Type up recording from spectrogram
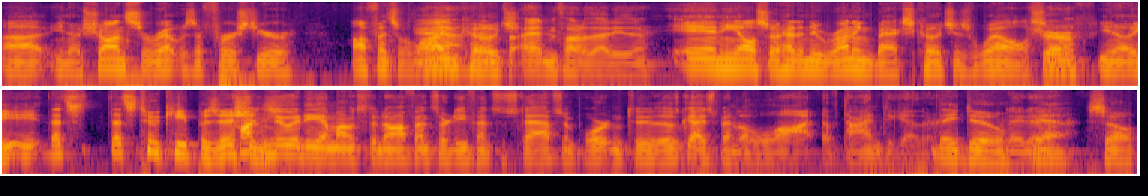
uh, you know, Shaun Sarrett was a first year offensive yeah, line coach. I hadn't thought of that either. And he also had a new running backs coach as well. Sure. So, you know, he, that's that's two key positions. Continuity amongst an offense or defensive staff is important too. Those guys spend a lot of time together. They do. They do. Yeah. So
